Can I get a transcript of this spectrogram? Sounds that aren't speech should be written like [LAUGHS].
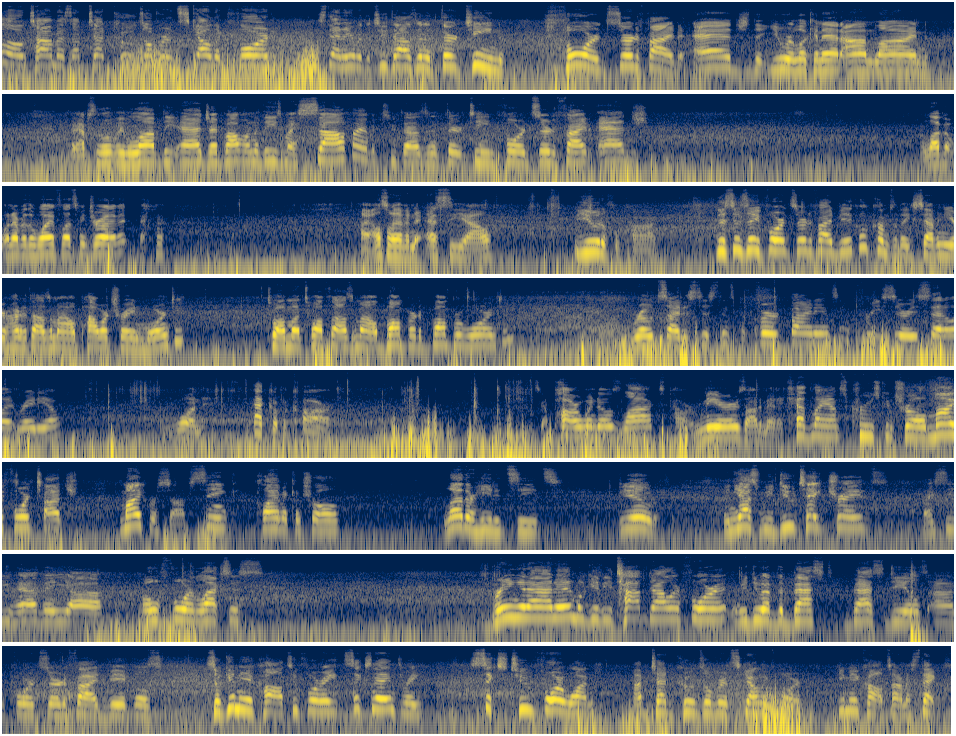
Hello, Thomas. I'm Ted Coons over at Skalnek Ford. Standing here with the 2013 Ford Certified Edge that you were looking at online. I absolutely love the Edge. I bought one of these myself. I have a 2013 Ford Certified Edge. I love it whenever the wife lets me drive it. [LAUGHS] I also have an SEL. Beautiful car. This is a Ford certified vehicle. Comes with a 7-year, 100,000 mile powertrain warranty. 12 month, 12,000 mile bumper to bumper warranty. Roadside assistance, preferred financing, free Sirius satellite radio. One heck of a car. It's got power windows, locks, power mirrors, automatic headlamps, cruise control, My Ford Touch, Microsoft Sync, climate control, leather heated seats. Beautiful. And yes, we do take trades. I see you have a uh, 04 Lexus. Bring it on in. We'll give you top dollar for it. We do have the best, best deals on Ford certified vehicles. So give me a call, 248-693-6241. I'm Ted Coons over at Skalnek Ford. Give me a call, Thomas. Thanks.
